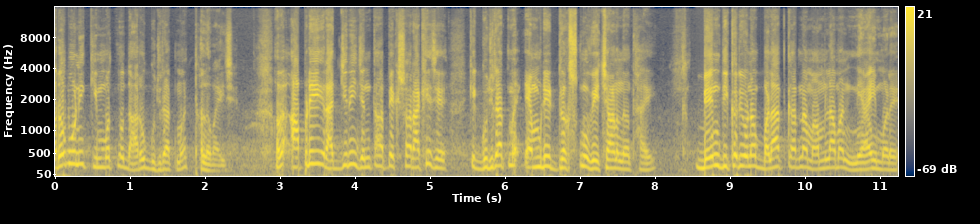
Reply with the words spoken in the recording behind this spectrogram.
અરબોની કિંમતનો દારૂ ગુજરાતમાં ઠલવાય છે. હવે આપણી રાજ્યની જનતા અપેક્ષા રાખે છે કે ગુજરાતમાં એમડી ડ્રગ્સનું વેચાણ ન થાય, બેન દીકરીઓના બળાત્કારના મામલામાં ન્યાય મળે,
